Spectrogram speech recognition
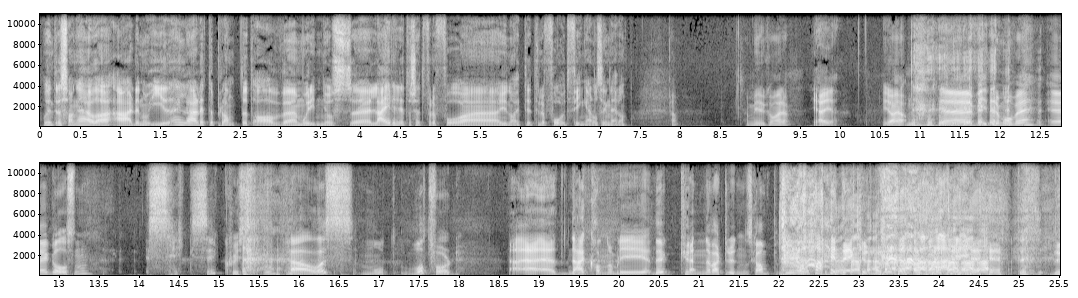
Og Det interessante er jo da, er det noe i det, eller er dette plantet av eh, Mourinhos eh, leir? Rett og slett for å få eh, United til å få ut fingeren og signere han. Ja, Det er mye det kan være. Ja, ja. Ja. Eh, videre må vi. Eh, Gallosen. Sexy Crystal Palace mot Watford. Jeg- jeg- Det her kan jo bli Det kunne vært rundens kamp. Du Nei, det kunne det du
